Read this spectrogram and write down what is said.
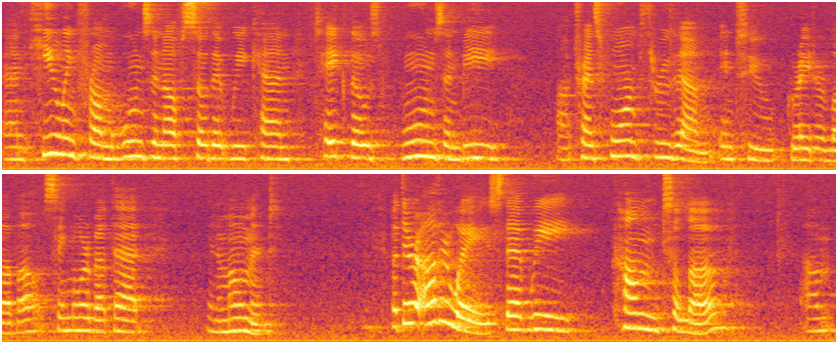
And healing from wounds enough so that we can take those wounds and be uh, transformed through them into greater love. I'll say more about that in a moment. But there are other ways that we come to love. Um,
